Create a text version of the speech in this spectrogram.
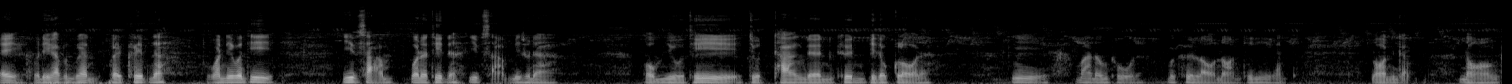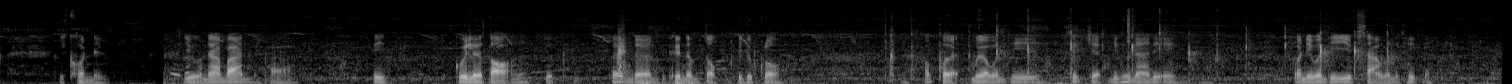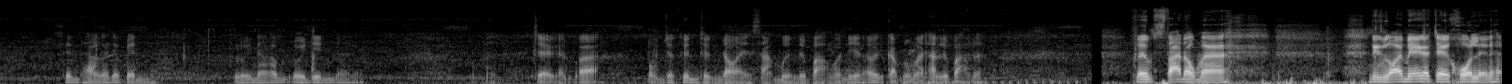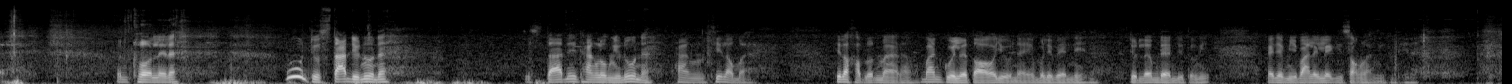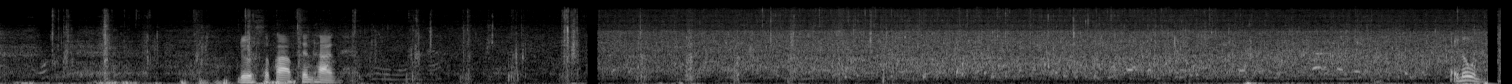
เอ้ยสวัสดีครับเพื่อนๆ เปิดคลิปนะ วันนี้วันที่ยี่สามวันอาทิตย์นะยี่สามมิถุนา ผมอยู่ที่จุดทางเดินขึ้นปิโตโกลนะ นี่บ้านน้องทูนะ เมื่อคืนเรานอนที่นี่กัน นอนกับน้องอีกคนหนึ่ง อยู่หน้าบ้านปีกุยเรือต่อนะ จุดเริ่มเดินขึ้นน้ำตกปิโตโกลเขาเปิดเมื่อวันที่ 17 มิถุนายนนี่เอง วันนี้วันที่ 23 วันอาทิตย์นะ เส้นทางก็จะเป็นลุยน้ำลุยดินนะครับเจอกันว่าผมจะขึ้นถึงดอยสามหมื่นหรือเปล่าวันนี้แล้วจะกลับลงมาทันหรือเปล่านะ เริ่มสตาร์ทออกมาหนึ่งร้อยเมตรก็เจอโคลนเลยนะฮะเป็นโคลนเลยนะนู่นจุดสตาร์ทอยู่นู่นนะจุดสตาร์ทนี่ทางลงอยู่นู่นนะทางที่เรามาที่เราขับรถมาแล้วบ้านกุยเรือตอก็อยู่ในบริเวณนี้นะจุดเริ่มเดินอยู่ตรงนี้ ก็จะมีบ้านเล็กๆอยู่สองหลังอยู่ตรงนี้นะ ดูสภาพเส้นทางไปนู่น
